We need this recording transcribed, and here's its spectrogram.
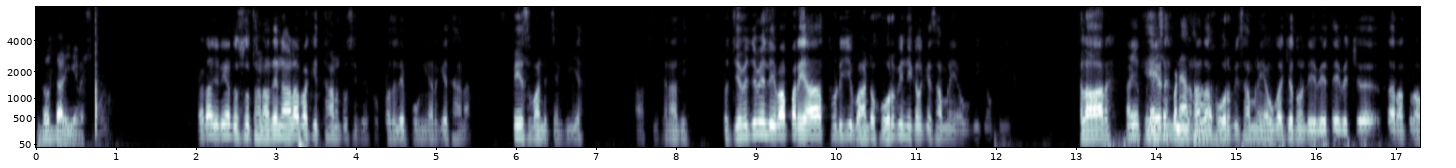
ਦੁੱਧ ਵਾਲੀ ਆ ਵੈਸੇ। ਬੜਾ ਜਿਹੜੀਆਂ ਦੋਸਤੋ ਥਾਣਾ ਦੇ ਨਾਲ ਆ ਬਾਕੀ ਥਣ ਤੁਸੀਂ ਵੇਖੋ ਪਤਲੇ ਪੂਣੀ ਵਰਗੇ ਥਾਣਾ ਸਪੇਸ ਵੰਡ ਚੰਗੀ ਆ ਆਪਸੀ ਥਣਾ ਦੀ। ਤੋ ਜਿਵੇਂ ਜਿਵੇਂ ਲੇਵਾ ਭਰਿਆ ਥੋੜੀ ਜਿਹੀ ਵੰਡ ਹੋਰ ਵੀ ਨਿਕਲ ਕੇ ਸਾਹਮਣੇ ਆਊਗੀ ਕਿਉਂਕਿ ਖਲਾਰ ਖੇਡ ਬਣਿਆ ਥਣਾ ਦਾ ਹੋਰ ਵੀ ਸਾਹਮਣੇ ਆਊਗਾ ਜਦੋਂ ਲੇਵੇ ਤੇ ਵਿੱਚ ਧਾਰਾਂ ਧੁਰਾਂ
